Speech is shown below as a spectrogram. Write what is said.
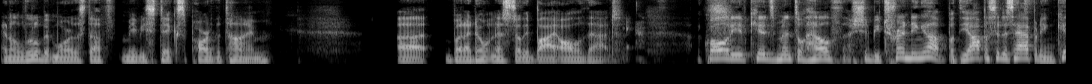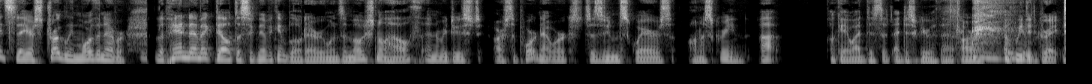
and a little bit more of the stuff maybe sticks part of the time. Uh, but I don't necessarily buy all of that. Yeah. The quality of kids' mental health should be trending up, but the opposite is happening. Kids today are struggling more than ever. The pandemic dealt a significant blow to everyone's emotional health and reduced our support networks to Zoom squares on a screen. Uh, okay, well, I, dis- I disagree with that. Our, we did great.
